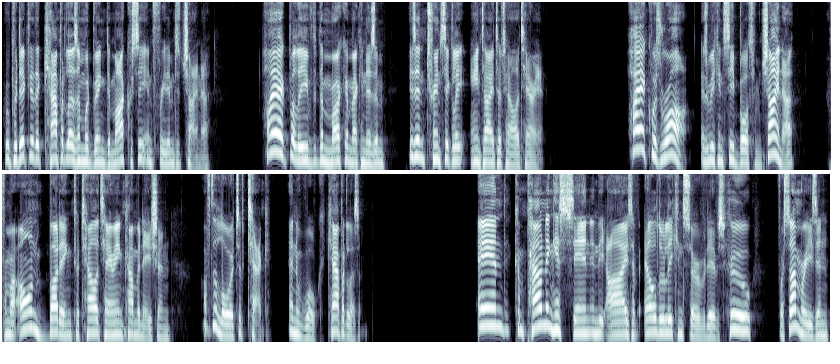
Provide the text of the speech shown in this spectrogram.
who predicted that capitalism would bring democracy and freedom to China, Hayek believed that the market mechanism is intrinsically anti totalitarian. Hayek was wrong, as we can see both from China and from our own budding totalitarian combination of the lords of tech and woke capitalism. And compounding his sin in the eyes of elderly conservatives who, for some reason,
